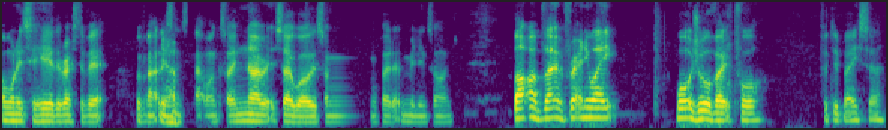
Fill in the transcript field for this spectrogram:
I wanted to hear the rest of it without Yeah. listening to that one because I know it so well. This song I've played it a million times. But I'm voting for it anyway. What was your vote for for Debaser?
